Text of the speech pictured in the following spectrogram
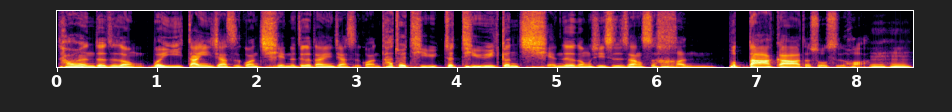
台湾人的这种唯一单一价值观，钱的这个单一价值观，他对体育，这体育跟钱这个东西，事实上是很不搭嘎的。说实话，嗯哼，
